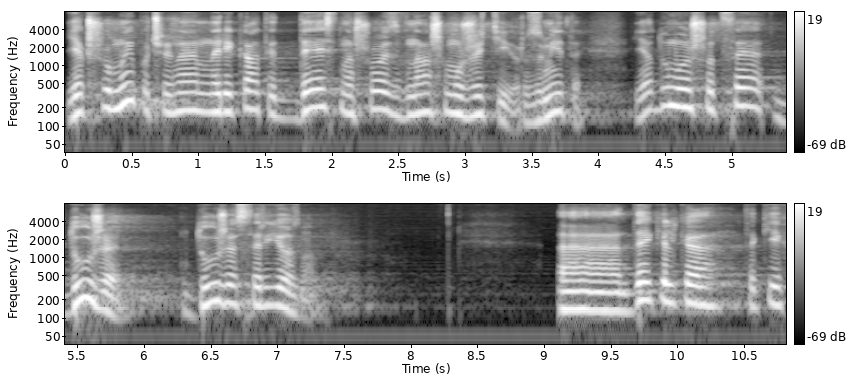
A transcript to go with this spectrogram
Якщо ми починаємо нарікати десь на щось в нашому житті, розумієте? Я думаю, що це дуже, дуже серйозно. Е, декілька таких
